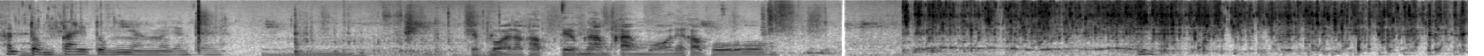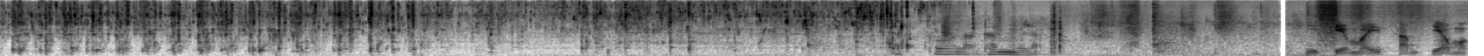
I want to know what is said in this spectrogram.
คันต้มไก่ต้มอิหยังมาจังไสเรียบร้อยแล้วครับ เติมน้ำข้างหมอเลยครับผมพอละทำนี่ละ นี่เตรียมไว้ตำเจียวมะ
